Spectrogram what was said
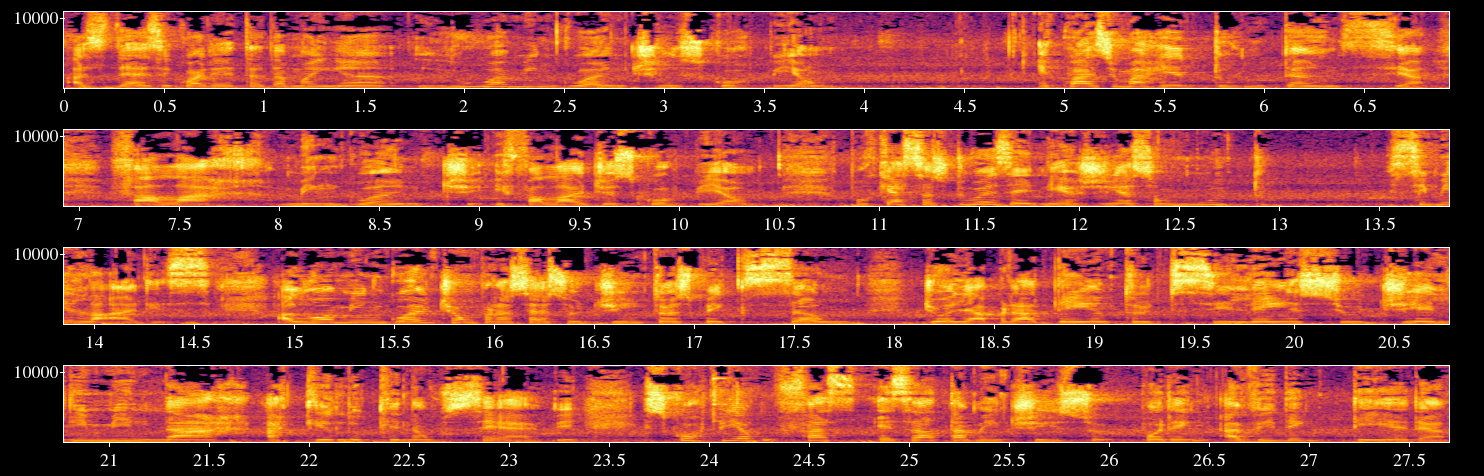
às 10h40 da manhã, lua minguante em escorpião. É quase uma redundância falar minguante e falar de escorpião, porque essas duas energias são muito similares. A lua minguante é um processo de introspecção, de olhar para dentro, de silêncio, de eliminar aquilo que não serve. Escorpião faz exatamente isso, porém a vida inteira.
